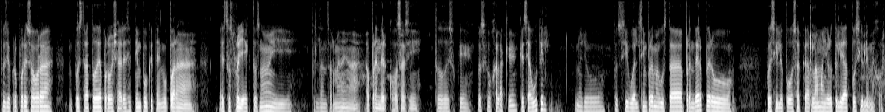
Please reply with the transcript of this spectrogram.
pues yo creo por eso ahora pues trato de aprovechar ese tiempo que tengo para estos proyectos, ¿no? Y pues lanzarme a aprender cosas y todo eso que pues ojalá que, que sea útil. No, yo pues igual siempre me gusta aprender, pero pues si le puedo sacar la mayor utilidad posible, mejor.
